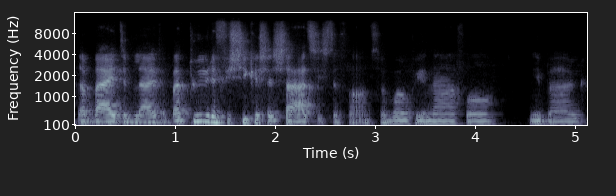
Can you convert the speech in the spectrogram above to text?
daarbij te blijven? Bij pure fysieke sensaties ervan. Zo boven je navel, je buik.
